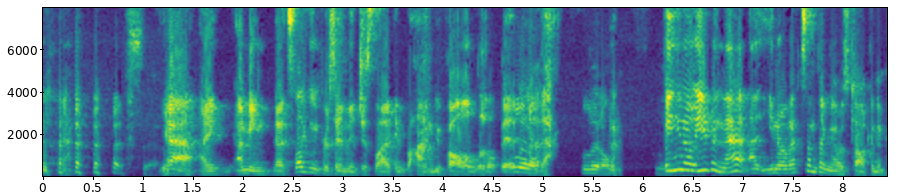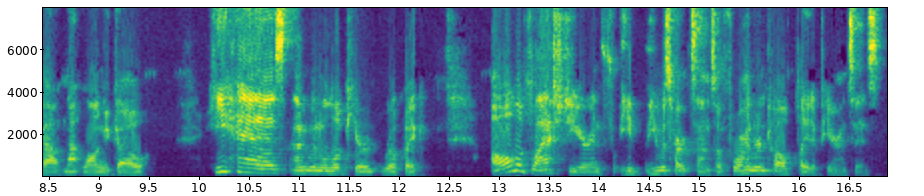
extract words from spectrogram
so. Yeah, I I mean that slugging percentage is lagging behind Duvall a little bit. A little, but, uh, little. But you know, even that, I, you know, that's something I was talking about not long ago. He has. I'm going to look here real quick. All of last year, and he he was hurt some, so 412 plate appearances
